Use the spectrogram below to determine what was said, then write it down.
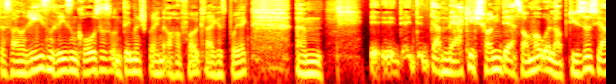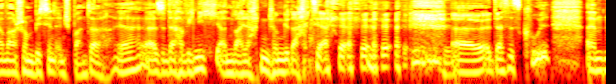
Das war ein riesen, riesengroßes und dementsprechend auch erfolgreiches Projekt. Ähm, äh, da merke ich schon, der Sommerurlaub dieses Jahr war schon ein bisschen entspannter. Ja? Also da habe ich nicht an Weihnachten schon gedacht. Ja? äh, das ist cool. Ähm,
